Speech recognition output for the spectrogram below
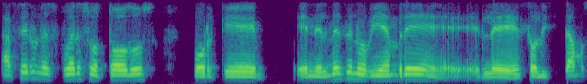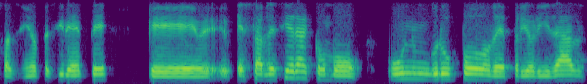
hacer un esfuerzo todos porque en el mes de noviembre le solicitamos al señor presidente que estableciera como un grupo de prioridad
